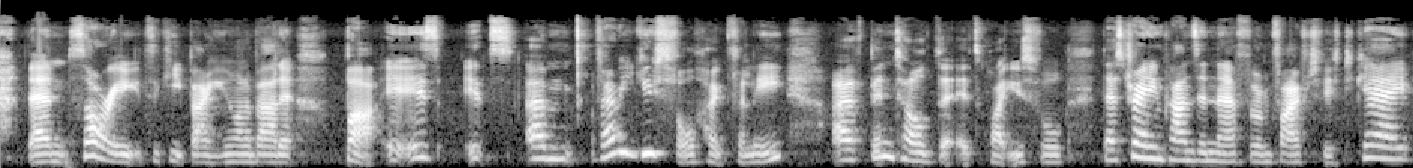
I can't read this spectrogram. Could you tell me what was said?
then sorry to keep banging on about it, but it is it's um, very useful. Hopefully, I've been told that it's quite useful. There's training plans in there from five to fifty k,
